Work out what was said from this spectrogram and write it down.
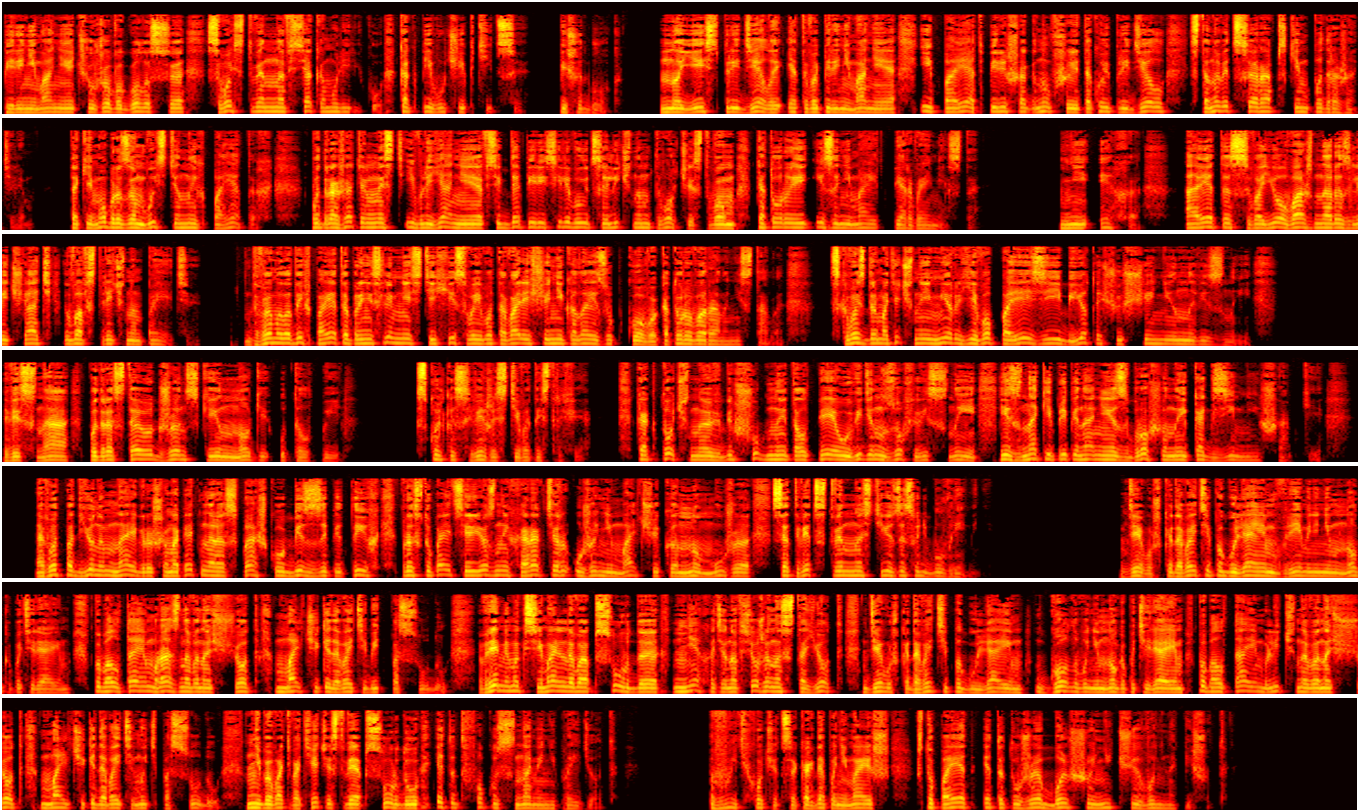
Перенимание чужого голоса свойственно всякому лирику, как певучей птице, пишет Блок. Но есть пределы этого перенимания, и поэт, перешагнувший такой предел, становится рабским подражателем. Таким образом, в истинных поэтах подражательность и влияние всегда пересиливаются личным творчеством, которое и занимает первое место. Не эхо, а это свое важно различать во встречном поэте. Два молодых поэта принесли мне стихи своего товарища Николая Зубкова, которого рано не стало. Сквозь драматичный мир его поэзии бьет ощущение новизны. Весна, подрастают женские ноги у толпы. Сколько свежести в этой строфе! Как точно в бесшубной толпе увиден зов весны и знаки препинания сброшенные, как зимние шапки. А вот под юным наигрышем опять нараспашку, без запятых, проступает серьезный характер уже не мальчика, но мужа с ответственностью за судьбу времени. «Девушка, давайте погуляем, времени немного потеряем, поболтаем разного насчет, мальчики, давайте бить посуду. Время максимального абсурда, нехотя, но все же настает. Девушка, давайте погуляем, голову немного потеряем, поболтаем личного насчет, мальчики, давайте мыть посуду. Не бывать в отечестве абсурду, этот фокус с нами не пройдет». Выть хочется, когда понимаешь, что поэт этот уже больше ничего не напишет.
